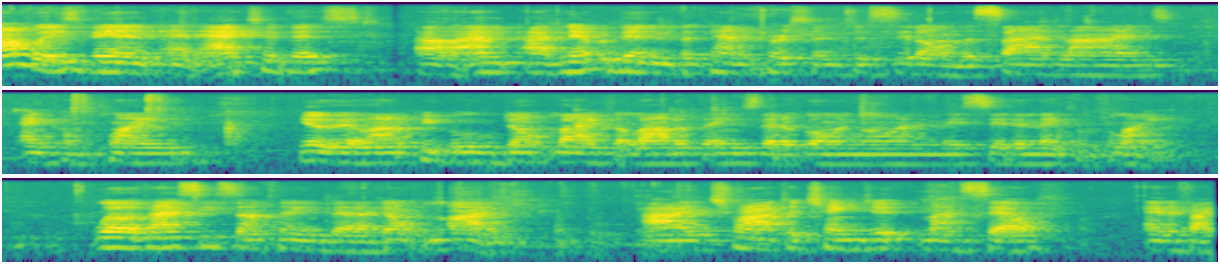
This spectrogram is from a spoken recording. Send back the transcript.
I've always been an activist. Uh, I'm, I've never been the kind of person to sit on the sidelines and complain. You know, there are a lot of people who don't like a lot of things that are going on and they sit and they complain. Well, if I see something that I don't like, I try to change it myself. And if I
